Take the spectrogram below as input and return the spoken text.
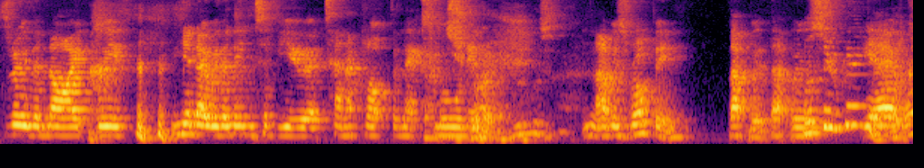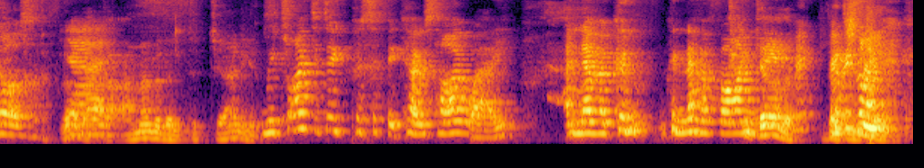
through the night with you know with an interview at ten o'clock the next That's morning. right. Who was that? And that was Robin. That was that was. Was it really? Yeah, it was. I Yeah. I remember the, the journey. We tried to do Pacific Coast Highway and never could could never find Get it. the- It was like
